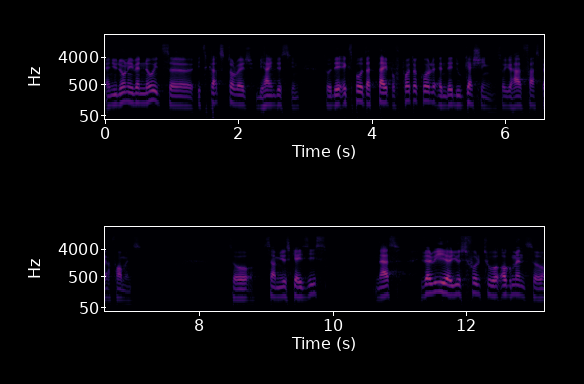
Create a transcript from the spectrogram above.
and you don't even know it's, uh, it's cloud storage behind the scene. So they expose that type of protocol and they do caching, so you have fast performance. So some use cases, NAS, very uh, useful to augment. So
